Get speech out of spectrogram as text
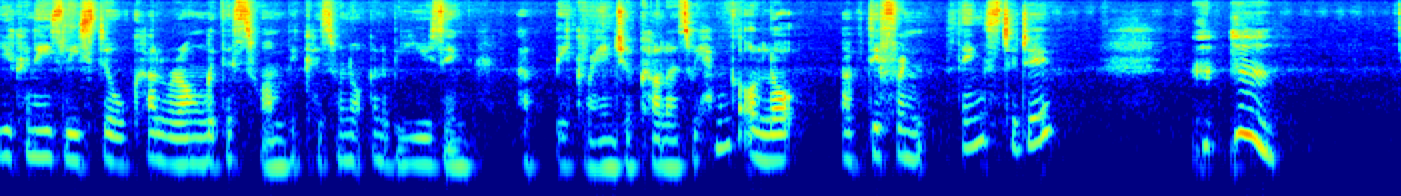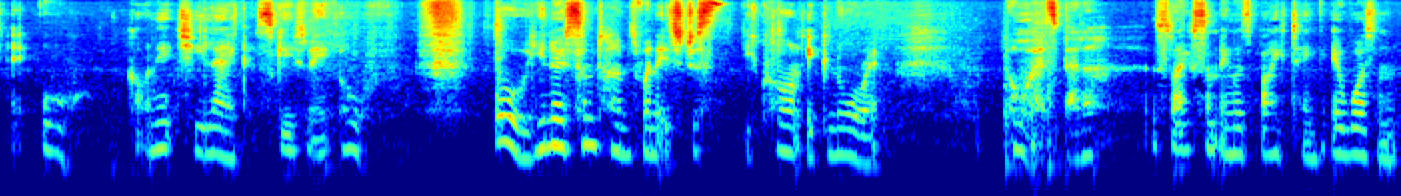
you can easily still colour along with this one because we're not going to be using a big range of colours. We haven't got a lot of different things to do. oh, got an itchy leg, excuse me. Oh, oh, you know, sometimes when it's just, you can't ignore it. Oh, that's better. It's like something was biting. It wasn't.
